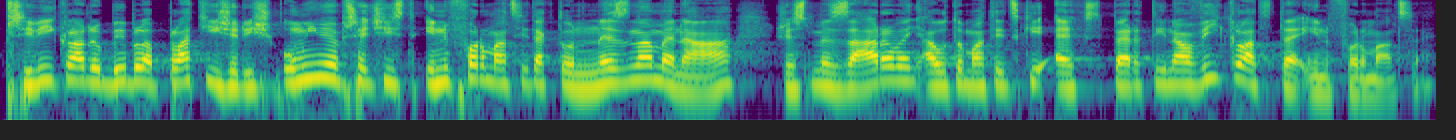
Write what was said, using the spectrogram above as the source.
Při výkladu Bible platí, že když umíme přečíst informaci, tak to neznamená, že jsme zároveň automaticky experty na výklad té informace.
